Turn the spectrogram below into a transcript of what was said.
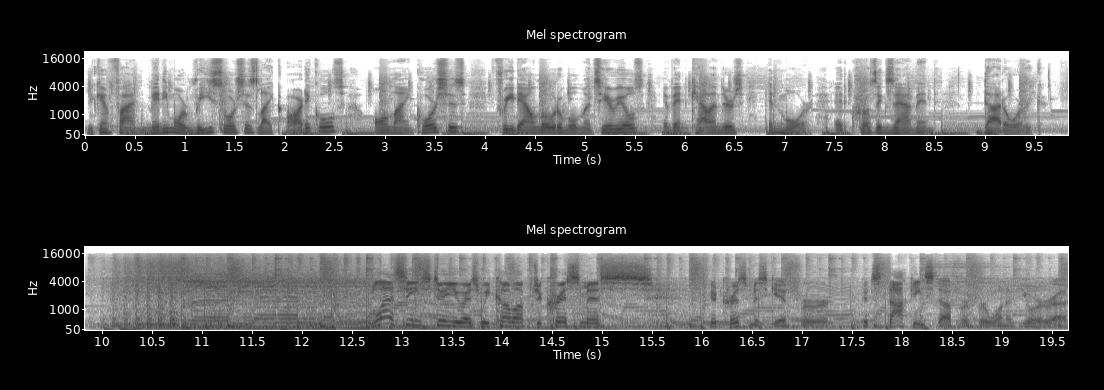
You can find many more resources like articles, online courses, free downloadable materials, event calendars, and more at crossexamined.org. Blessings to you as we come up to Christmas good Christmas gift for good stocking stuffer for one of your uh,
